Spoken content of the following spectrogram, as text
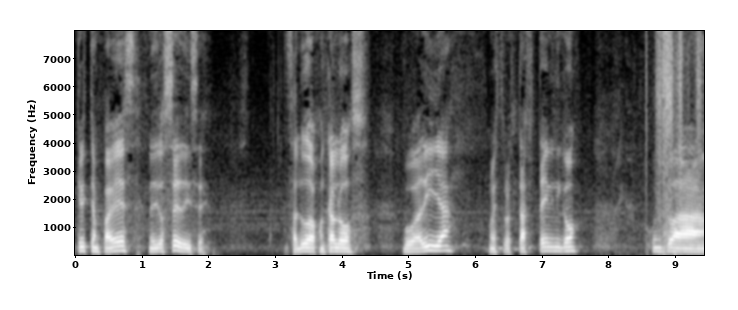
Cristian Pavés me dio sed, dice. Saludo a Juan Carlos Bobadilla, nuestro staff técnico, junto a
